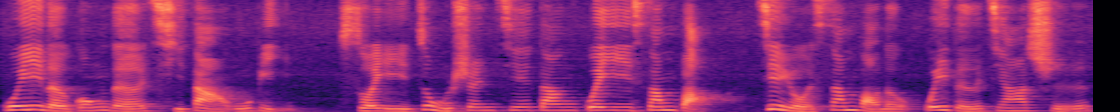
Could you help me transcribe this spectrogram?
皈依的功德奇大无比，所以众生皆当皈依三宝，借有三宝的威德加持，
